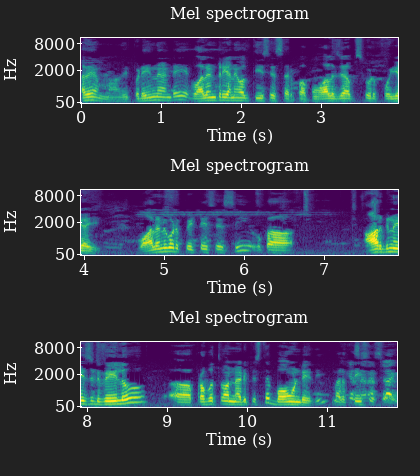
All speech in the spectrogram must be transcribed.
అదే అమ్మా అది ఇప్పుడు ఏంటంటే వాలంటరీ అనే వాళ్ళు తీసేశారు పాపం. వాళ్ళ జాబ్స్ కూడా పోయాయి. వాళ్ళని కూడా పెట్టేసేసి ఒక ఆర్గనైజ్డ్ వేలో ప్రభుత్వాన్ని నడిపిస్తే బాగుండేది. మరి తీసేసారు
